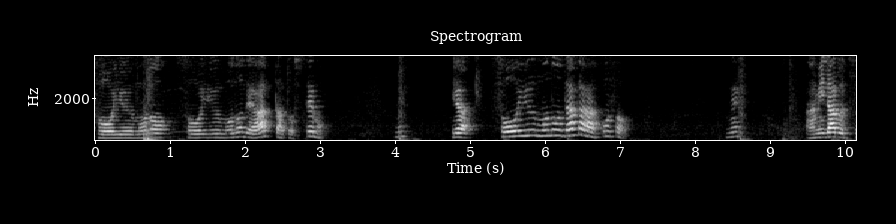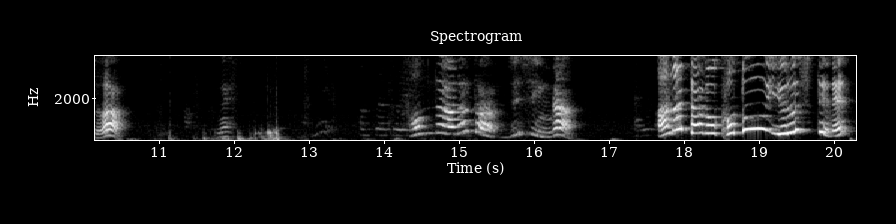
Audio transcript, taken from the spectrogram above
そういうものそういうものであったとしても、ね、いやそういうものだからこそね。阿弥陀仏はね。そんなあなた自身があなたのことを許してね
